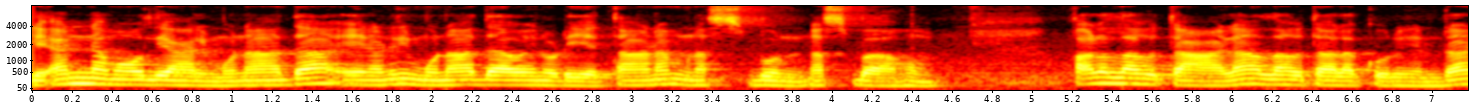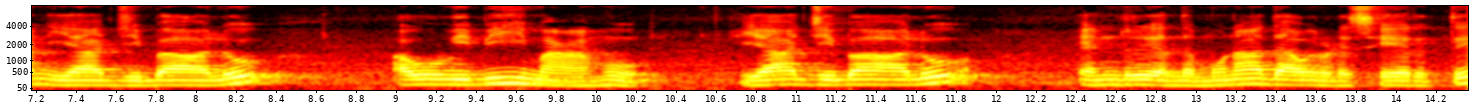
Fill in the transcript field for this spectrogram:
லி அன்ன மௌதி அல் முனாதா ஏனெனில் முனாதாவினுடைய தானம் நஸ்புன் நஸ்பாகும். கால் அல்லாஹு தாலா அல்லாஹு தாலா கூறுகின்றான் யா ஜிபாலு அவ்விபி மாஹு. யா ஜிபாலு என்று அந்த முனாதாவினுடைய சேர்த்து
